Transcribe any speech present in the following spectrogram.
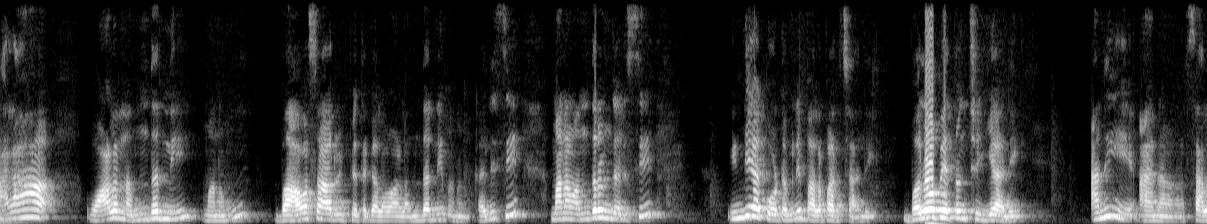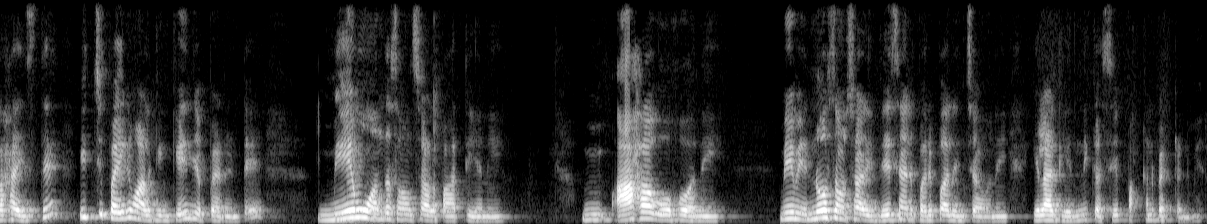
అలా వాళ్ళనందరినీ మనము భావసారూప్యత గల వాళ్ళందరినీ మనం కలిసి మనం అందరం కలిసి ఇండియా కూటమిని బలపరచాలి బలోపేతం చెయ్యాలి అని ఆయన సలహా ఇస్తే ఇచ్చి పైగా వాళ్ళకి ఇంకేం చెప్పాడంటే మేము వంద సంవత్సరాల పార్టీ అని ఆహా ఓహో అని మేము ఎన్నో సంవత్సరాలు ఈ దేశాన్ని పరిపాలించామని ఇలాంటివన్నీ కాసేపు పక్కన పెట్టండి మీరు.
